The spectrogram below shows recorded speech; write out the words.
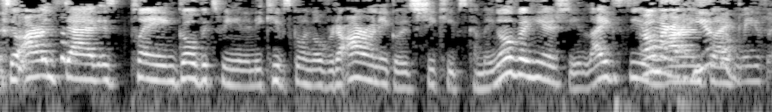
So Aaron's dad is playing go between, and he keeps going over to Aaron. He goes, "She keeps coming over here. She likes you." Oh my And god, Aaron's he is like, amazing.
